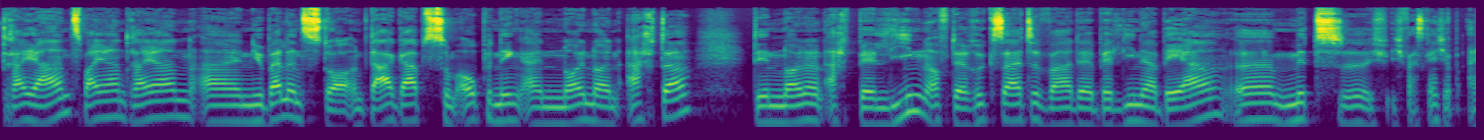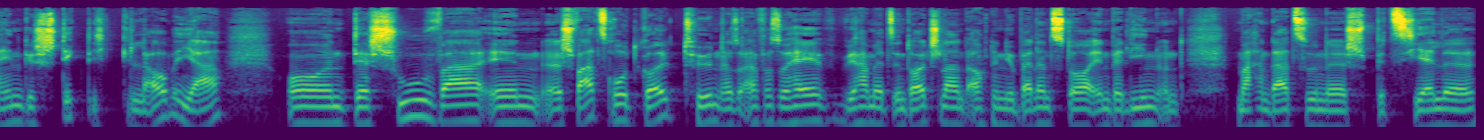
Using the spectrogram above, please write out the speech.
drei Jahren, zwei Jahren, drei Jahren ein New Balance Store. Und da gab es zum Opening einen 998er, den 998 Berlin. Auf der Rückseite war der Berliner Bär äh, mit, äh, ich, ich weiß gar nicht, ob eingestickt, ich glaube ja. Und der Schuh war in äh, schwarz-rot-gold-Tönen, also einfach so, hey, wir haben jetzt in Deutschland auch einen New Balance Store in Berlin und machen dazu eine spezielle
